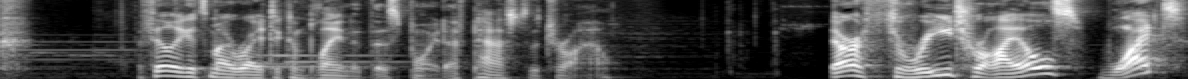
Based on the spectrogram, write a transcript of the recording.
I feel like it's my right to complain at this point. I've passed the trial. There are three trials? What?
